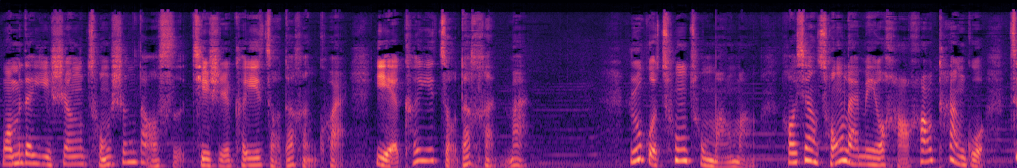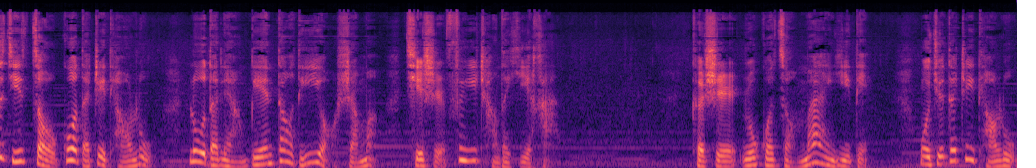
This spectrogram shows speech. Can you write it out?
我们的一生从生到死，其实可以走得很快，也可以走得很慢。如果匆匆忙忙，好像从来没有好好看过自己走过的这条路，路的两边到底有什么？其实非常的遗憾。可是如果走慢一点，我觉得这条路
